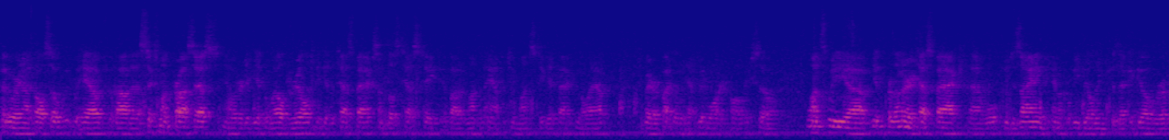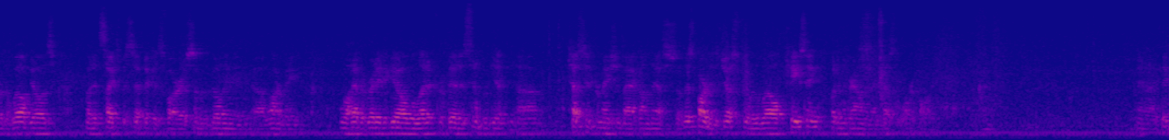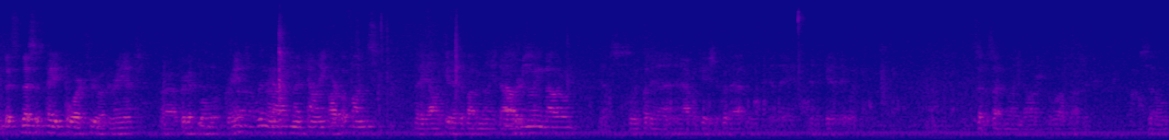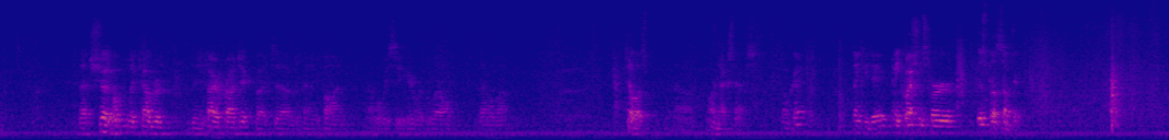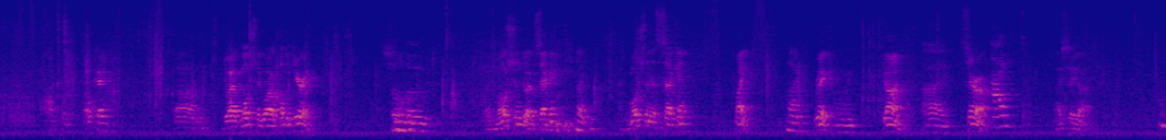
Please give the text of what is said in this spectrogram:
February 9th also, we have about a six-month process in order to get the well drilled and get the test back. Some of those tests take about a month and a half to two months to get back from the lab to verify that we have good water quality. So once we uh, get the preliminary test back, uh, we'll be designing the chemical feed building because that could go wherever the well goes, but it's site-specific as far as some of the building and uh, water main. We'll have it ready to go, we'll let it for bid as soon as we get uh, test information back on this. So this part is just for the well casing, put in the ground, and then test the water quality. And I think this, this is paid for through a grant, uh, I forget the grant, Uh, Linn County. Linn County ARPA funds. They allocated about a million Dollar, dollars. million dollar one. Yes, so we put in a- an application for that, and and they indicated they would set aside a million dollars for the well project. So that should hopefully cover the entire project, but uh, depending upon uh, what we see here with the well, that'll uh, tell us uh, our next steps. Okay, thank you, Dave. Any questions for this subject? Okay. Um, Do I have a motion to go out of public hearing? So moved. I have a motion, do I have a second? Second. Motion and a second. Mike, Aye. Rick, John, Aye. Sarah, Aye. I say aye.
